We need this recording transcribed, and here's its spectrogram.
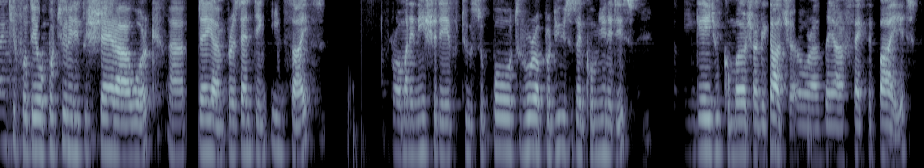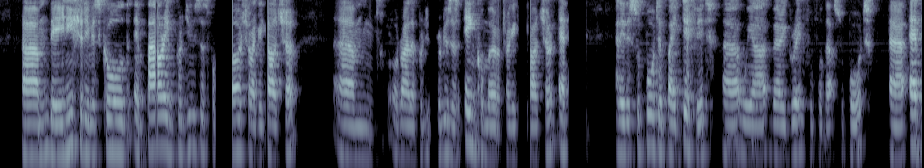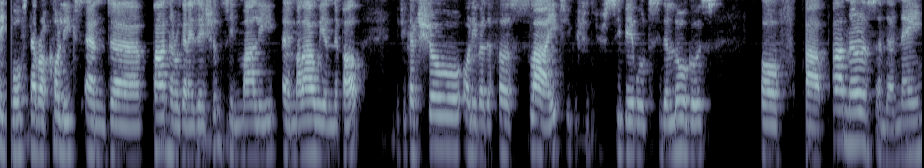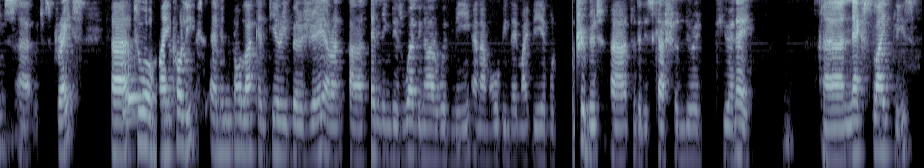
Thank you for the opportunity to share our work. Uh, today I'm presenting insights from an initiative to support rural producers and communities engage with commercial agriculture or as they are affected by it. Um, the initiative is called Empowering Producers for Commercial Agriculture, um, or rather producers in commercial agriculture, and it is supported by DFID. Uh, we are very grateful for that support EPIC both several colleagues and uh, partner organizations in Mali, uh, Malawi, and Nepal. If you can show Oliver the first slide, you should see, be able to see the logos of our partners and their names, uh, which is great. Uh, two of my colleagues, Emily Polack and Thierry Berger, are, are, attending this webinar with me, and I'm hoping they might be able to contribute uh, to the discussion during Q&A. next slide, please.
